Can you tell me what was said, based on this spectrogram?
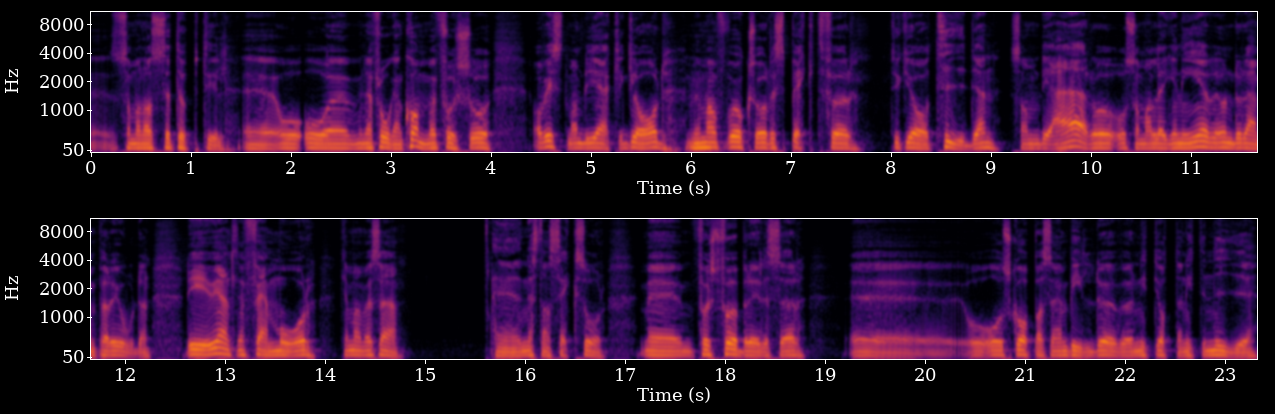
eh, som man har sett upp till. Eh, och, och när frågan kommer först så, ja visst man blir jäkligt glad. Men man får också ha respekt för tycker jag, tiden som det är och, och som man lägger ner under den perioden. Det är ju egentligen fem år kan man väl säga. Eh, nästan sex år. Med först förberedelser eh, och, och skapa sig en bild över 98-99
